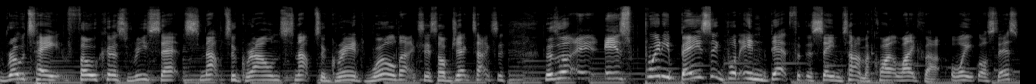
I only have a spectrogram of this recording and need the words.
rotate, focus, reset, snap to ground, snap to grid, world axis, object axis. There's a, it's pretty basic, but in depth at the same time. I quite like that. Oh, wait, what's this?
